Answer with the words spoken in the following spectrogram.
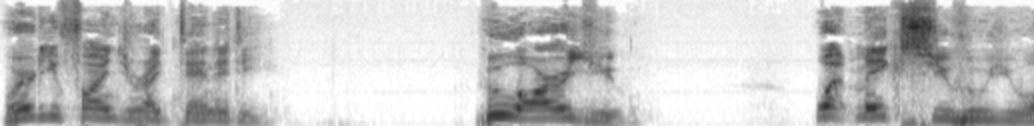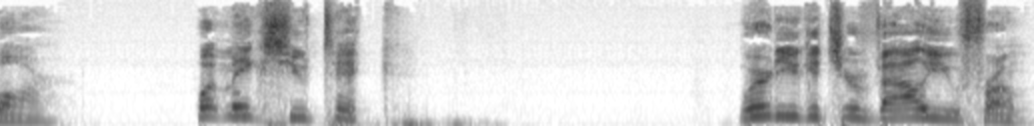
Where do you find your identity? Who are you? What makes you who you are? What makes you tick? Where do you get your value from?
